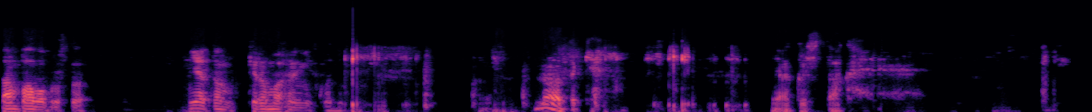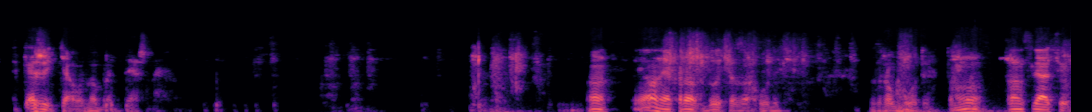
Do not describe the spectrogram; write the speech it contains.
Там папа просто. Я там керамограніт кладу. Ну, таке. Якось так. Таке життя воно бентежне. О, і он якраз доця заходить з роботи. Тому трансляцію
